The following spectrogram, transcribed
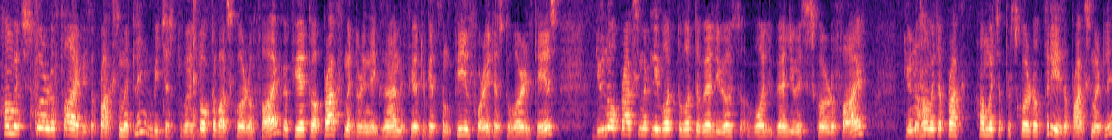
how much square root of 5 is approximately? We just we talked about square root of 5. If you had to approximate during the exam, if you had to get some feel for it as to where it is, do you know approximately what, what the value is, what value is square root of 5? Do you know how much, how much square root of 3 is approximately?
